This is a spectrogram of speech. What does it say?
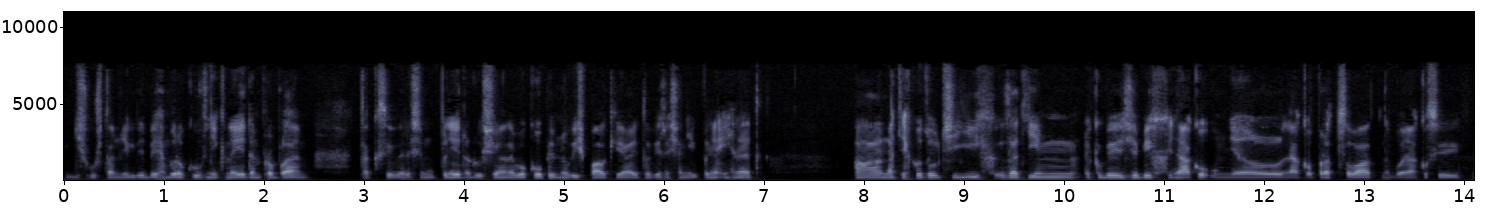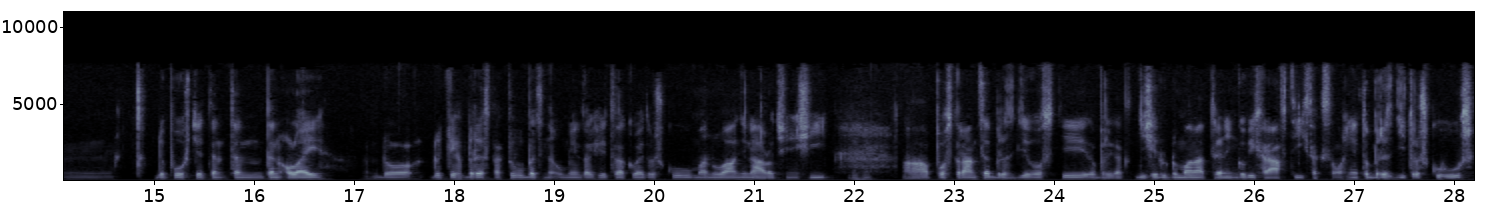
když už tam někdy během roku vznikne jeden problém, tak si vyřeším úplně jednoduše, nebo koupím nové špálky a je to vyřešené úplně i hned a na těch kotoučích zatím, jakoby, že bych nějakou uměl nějak pracovat nebo nějak si hm, dopouštět ten, ten, ten olej do, do těch brez, tak to vůbec neumím, takže je to takové trošku manuálně náročnější. Uh-huh. A po stránce brzdivosti, dobře, tak když jedu doma na tréninkových rávcích, tak samozřejmě to brzdí trošku hůř,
